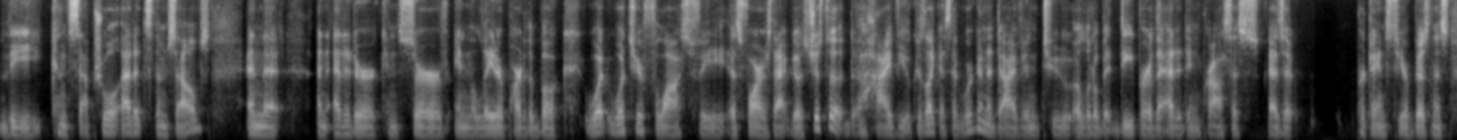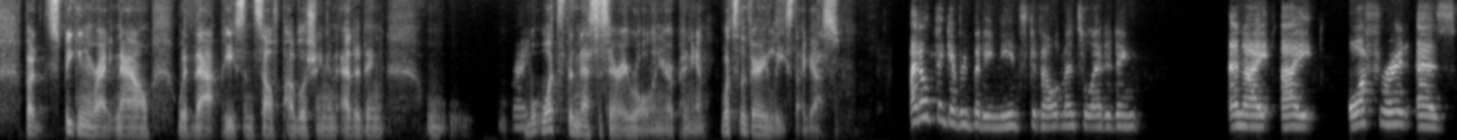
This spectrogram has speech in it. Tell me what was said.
the conceptual edits themselves and that an editor can serve in the later part of the book. What what's your philosophy as far as that goes? Just a, a high view, because like I said, we're going to dive into a little bit deeper the editing process as it pertains to your business. But speaking right now with that piece and self-publishing and editing, right. what's the necessary role in your opinion? What's the very least, I guess? I don't think everybody needs developmental editing, and I I offer it as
